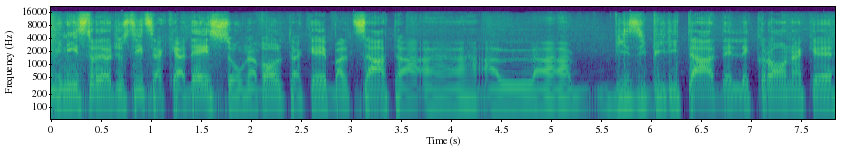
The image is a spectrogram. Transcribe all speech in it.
Ministro della giustizia che adesso, una volta che è balzata uh, alla visibilità delle cronache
